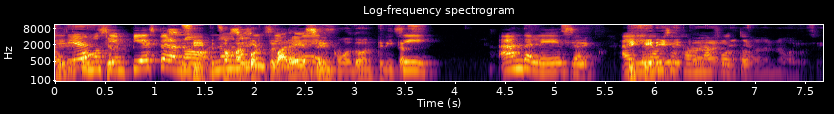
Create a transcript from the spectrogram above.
cien pies? como Sí. 100 pies, pero no, sí, no, son no son cortos. 100 Parecen. pies. Sí, como dos antenitas. Sí, ándale esa. Sí. Ahí le vamos a dejar una foto. llaman, o algo así.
